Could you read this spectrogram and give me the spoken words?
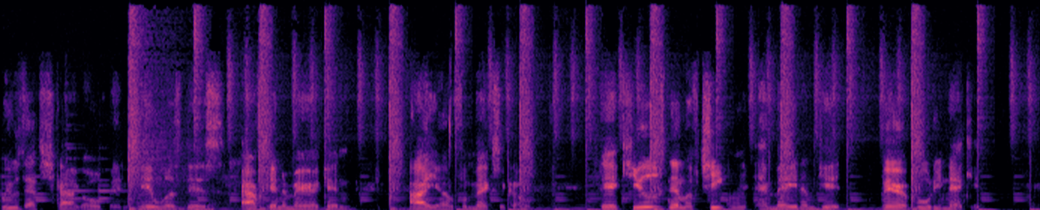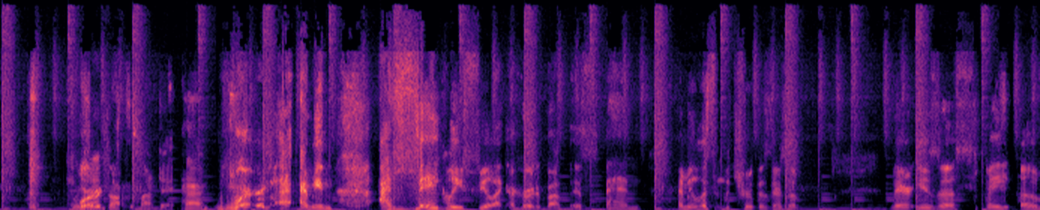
we was at the Chicago Open. It was this African American I am from Mexico. They accused them of cheating and made them get bare booty naked. What's your Word. thoughts about that? Huh? Word. I, I mean, I vaguely feel like I heard about this, and I mean, listen. The truth is, there's a there is a spate of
